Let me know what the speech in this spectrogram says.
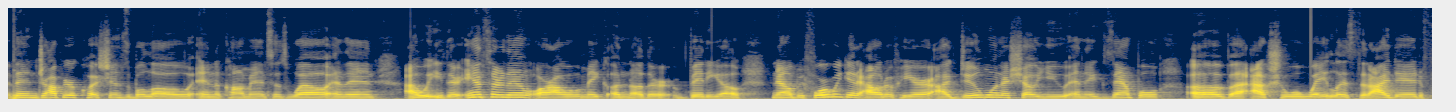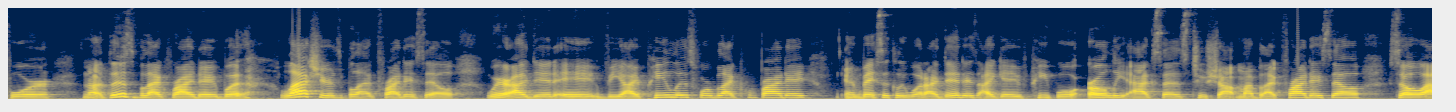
then drop your questions below in the comments as well. And then I will either answer them or I will make another video. Now, before we get out of here, I do want to show you an example of an actual waitlist that I did for not this Black Friday, but last year's Black Friday sale where I did a VIP list for Black Friday And basically, what I did is I gave people early access to shop my Black Friday sale. So I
